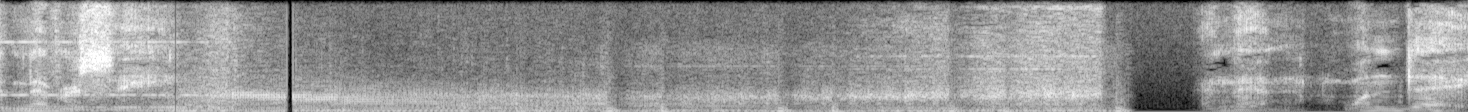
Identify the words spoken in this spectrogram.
I never see. And then, one day...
